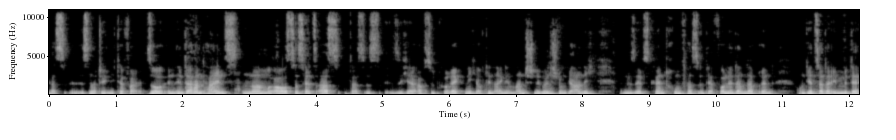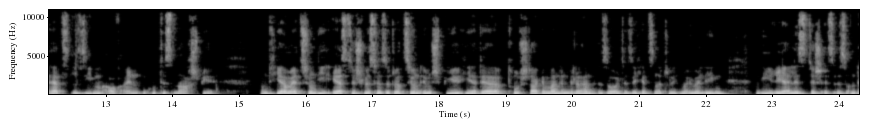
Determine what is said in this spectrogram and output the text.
das ist natürlich nicht der Fall. So, in Hinterhand Heinz nahm raus das Herz Ass, das ist sicher absolut korrekt, nicht auf den eigenen Mann schnibbeln, schon gar nicht, wenn du selbst keinen Trumpf hast und der Volle dann da brennt. Und jetzt hat er eben mit der Herz 7 auch ein gutes Nachspiel. Und hier haben wir jetzt schon die erste Schlüsselsituation im Spiel. Hier der trumpfstarke Mann in Mittelhand sollte sich jetzt natürlich mal überlegen, wie realistisch es ist und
